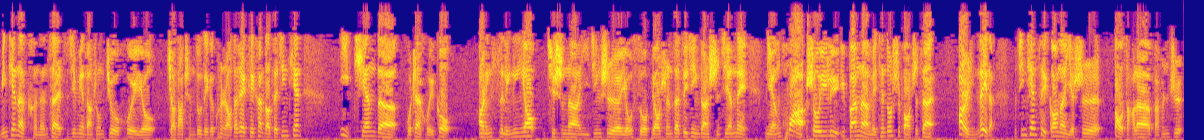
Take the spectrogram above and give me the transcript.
明天呢可能在资金面当中就会有。较大程度的一个困扰，大家也可以看到，在今天一天的国债回购二零四零零幺，其实呢已经是有所飙升，在最近一段时间内，年化收益率一般呢每天都是保持在二以内的，今天最高呢也是到达了百分之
